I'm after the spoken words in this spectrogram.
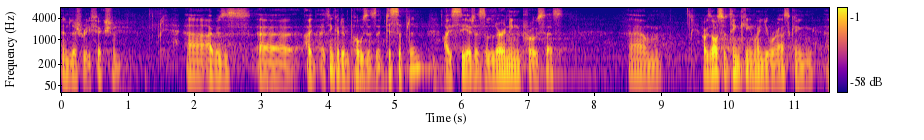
in literary fiction. Uh, I was, uh, I, I think it imposes a discipline. I see it as a learning process. Um, I was also thinking when you were asking uh,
